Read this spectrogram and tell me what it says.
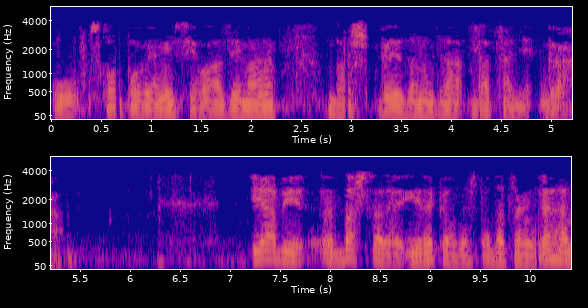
u sklopu ove emisije Oaze imana, baš vezano za bacanje graha. Ja bi e, baš sada i rekao nešto o bacanju graha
